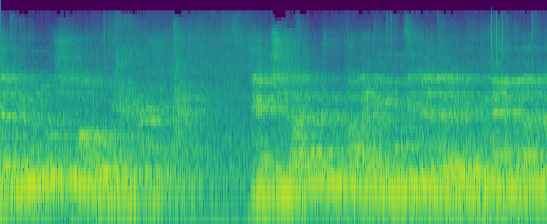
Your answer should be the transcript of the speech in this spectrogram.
There is time to believe that never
